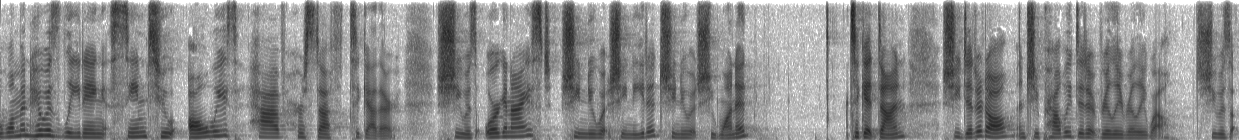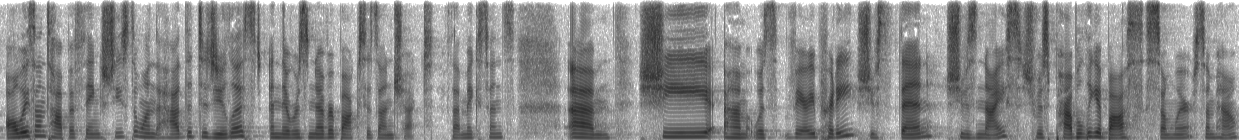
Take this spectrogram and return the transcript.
woman who was leading seemed to always have her stuff together. She was organized, she knew what she needed, she knew what she wanted to get done. She did it all, and she probably did it really, really well. She was always on top of things. She's the one that had the to do list, and there was never boxes unchecked, if that makes sense. Um, she um, was very pretty. She was thin. She was nice. She was probably a boss somewhere, somehow.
